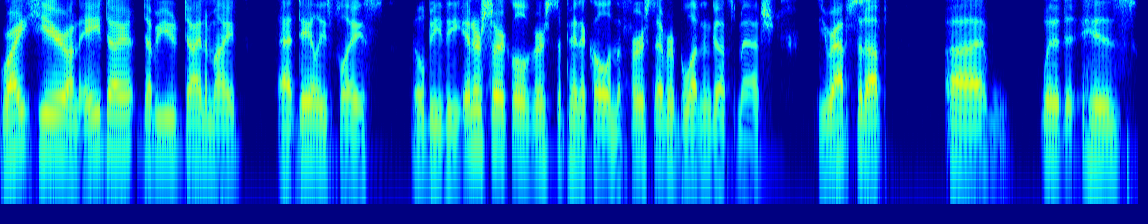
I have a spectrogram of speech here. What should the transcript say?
right here on AW Dynamite at Daily's Place, it'll be the Inner Circle versus the Pinnacle in the first ever Blood and Guts match. He wraps it up uh, with his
